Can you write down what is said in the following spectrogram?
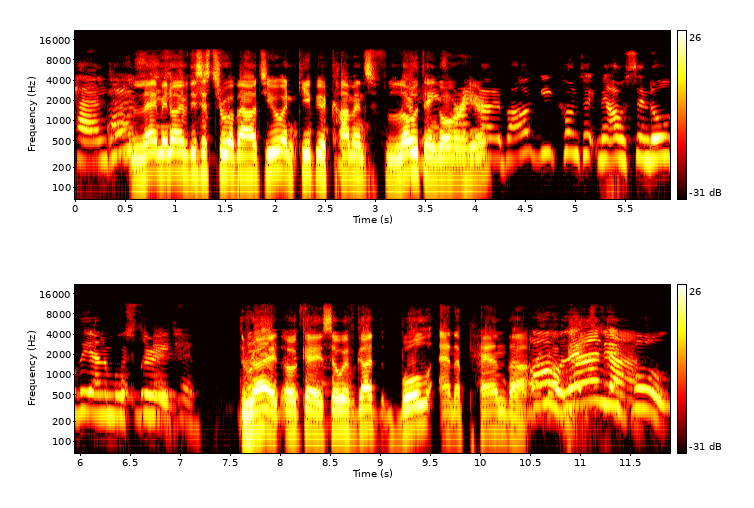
pandas. Let me know if this is true about you and keep your comments floating Here's over here. Mobile. You contact me. I'll send all the animals We through. Need him. Right. Okay. So we've got bull and a panda. Oh, let's oh, Panda. do bull.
